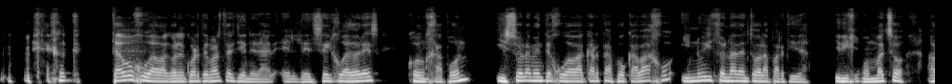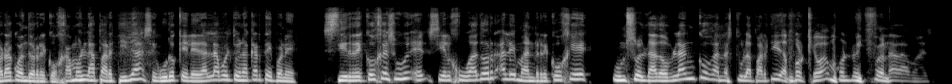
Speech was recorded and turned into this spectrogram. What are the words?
Tavo jugaba con el Quartermaster General, el de seis jugadores, con Japón, y solamente jugaba cartas boca abajo y no hizo nada en toda la partida. Y dijimos, macho, ahora cuando recojamos la partida, seguro que le dan la vuelta a una carta y pone, si recoges eh, si el jugador alemán recoge un soldado blanco, ganas tú la partida, porque vamos, no hizo nada más.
